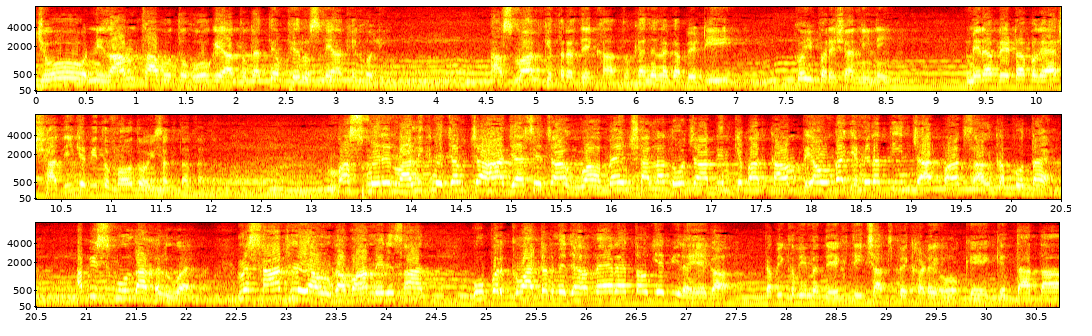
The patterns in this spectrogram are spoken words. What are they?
जो निज़ाम था वो तो हो गया तो कहते हैं, फिर उसने आँखें खोली, आसमान की तरफ़ देखा तो कहने लगा, बेटी, कोई परेशानी नहीं। मेरा बेटा बगैर शादी के भी तो फौत हो ही सकता था। बस मेरे मालिक ने जब चाहा, जैसे चाह हुआ, मैं इंशाल्लाह दो चार दिन के बाद काम पे आऊँगा, ये मेरा तीन चार पाँच साल का पोता है। अभी स्कूल दाखिल हुआ है। मैं साथ ले आऊँगा, वहाँ मेरे साथ ऊपर क्वार्टर में जहाँ मैं रहता हूँ, ये भी रहेगा। कभी कभी मैं देखती छत पे खड़े होके कि दादा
